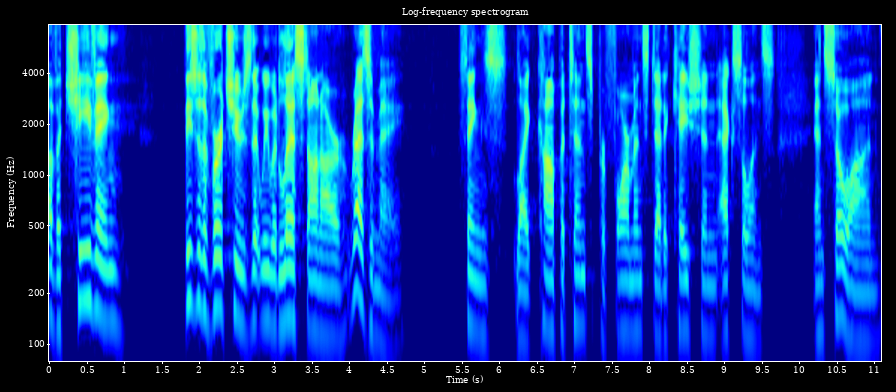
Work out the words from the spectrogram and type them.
of achieving. These are the virtues that we would list on our resume. Things like competence, performance, dedication, excellence, and so on.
